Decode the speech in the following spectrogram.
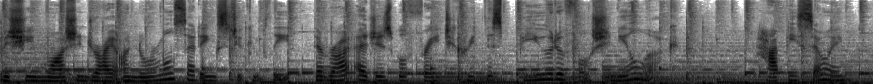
Machine wash and dry on normal settings to complete. The raw edges will fray to create this beautiful chenille look. Happy sewing!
